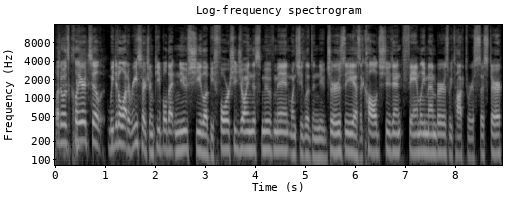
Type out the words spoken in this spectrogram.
but it was clear to we did a lot of research on people that knew Sheila before she joined this movement, when she lived in New Jersey as a college student, family members. We talked to her sister.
